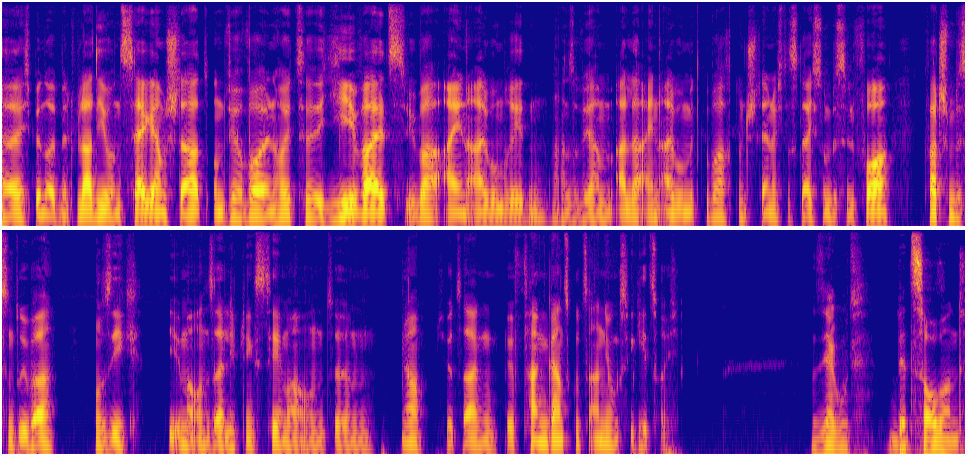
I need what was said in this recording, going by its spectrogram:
Äh, ich bin heute mit Vladi und Sergei am Start und wir wollen heute jeweils über ein Album reden. Also wir haben alle ein Album mitgebracht und stellen euch das gleich so ein bisschen vor, quatschen ein bisschen drüber. Musik, wie immer unser Lieblingsthema und ähm, ja, ich würde sagen, wir fangen ganz kurz an, Jungs. Wie geht's euch? Sehr gut. Bezaubernd.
